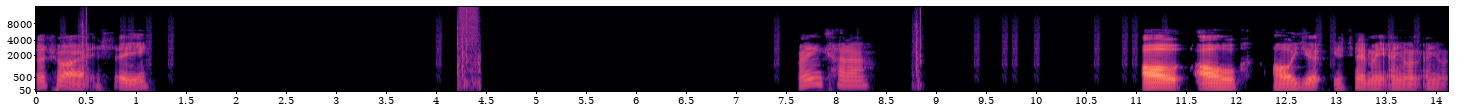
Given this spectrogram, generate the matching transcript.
Gonna try it and see. Main color. Oh, oh, oh, you, you're telling me, hang on, hang on.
